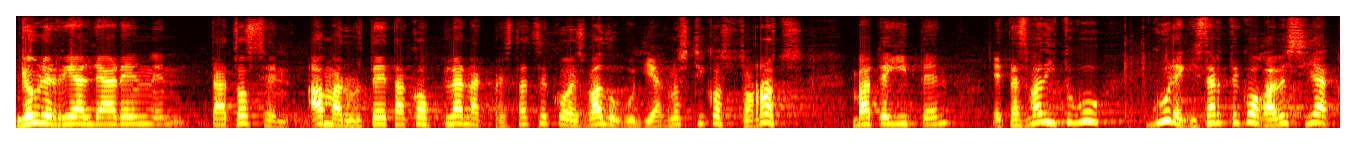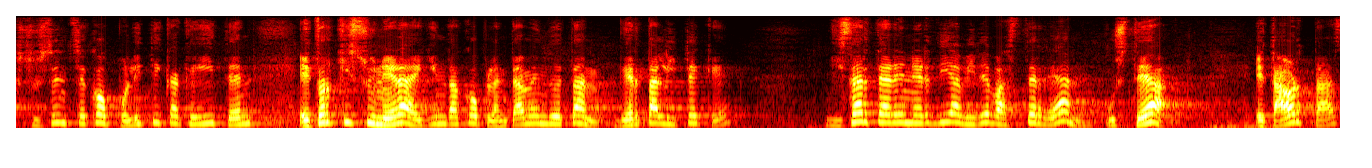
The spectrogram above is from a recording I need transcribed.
Geure herrialdearen datozen hamar urteetako planak prestatzeko ez badugu diagnostiko zorrotz bat egiten eta ez baditugu gure gizarteko gabeziak zuzentzeko politikak egiten etorkizunera egindako planteamenduetan gerta liteke gizartearen erdia bide bazterrean ustea eta hortaz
